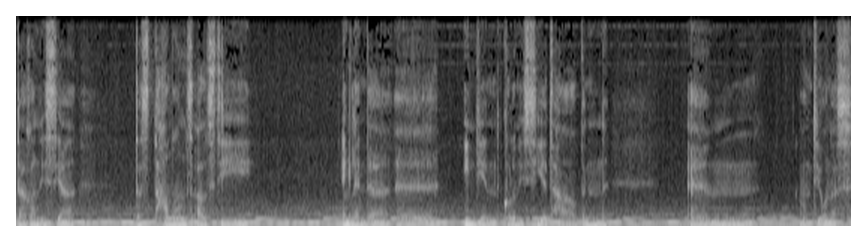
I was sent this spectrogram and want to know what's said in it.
daran ist ja, dass damals, als die Engländer äh, Indien kolonisiert haben, ähm, und Jonas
